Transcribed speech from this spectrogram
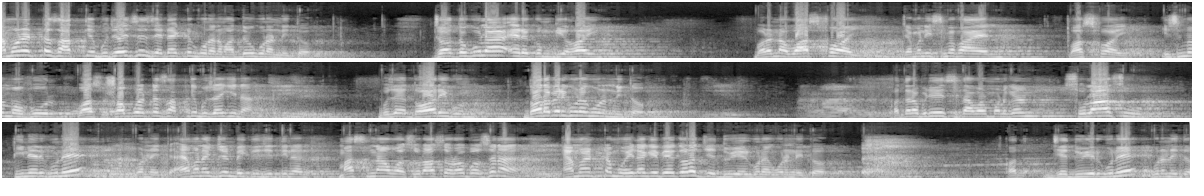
এমন একটা জাতকে বুঝাইছে, যেটা একটা গুণের মাধ্যমে গুণান্বিত। যতগুলা এরকম কি হয়? বলে না ওয়াসফ হয় যেমন ইসমে ফায়েল ওয়াসফ হয় ইসমে মফুল ওয়াসফ সবগুলো একটা জাতকে বুঝায় কি না? বুঝায় দরই গুণ দরবের গুণে গুণান্বিত। কথাটা বুঝে তারপর মনে করেন সোলাসু তিনের গুণে গুণান্বিত। এমন একজন ব্যক্তি যে তিনের মাসনা ওয়া সোলাসু বলছে না এমন একটা মহিলাকে বিয়ে করো যে দুইয়ের গুণে গুণান্বিত। কথা যে দুইয়ের গুণে গুণান্বিত,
